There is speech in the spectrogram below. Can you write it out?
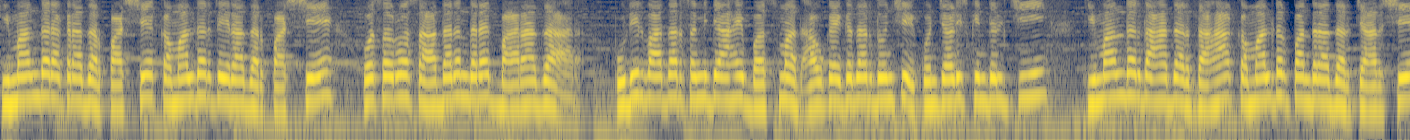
किमान दर अकरा हजार पाचशे कमाल दर तेरा हजार पाचशे व सर्वसाधारण आहेत बारा हजार. पुढील बाजार समिती आहे बसमत अवका एक हजार दोनशे एकोणचाळीस क्विंटलची किमान दर दहा हजार दहा कमाल दर पंधरा हजार चारशे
